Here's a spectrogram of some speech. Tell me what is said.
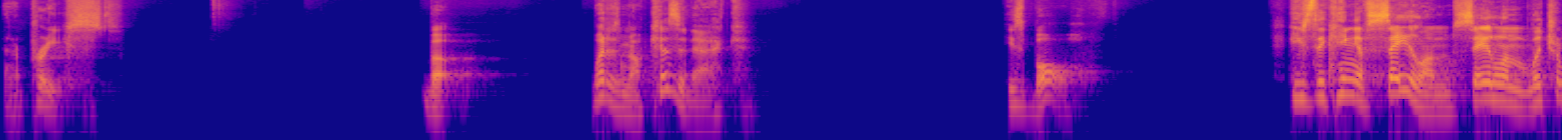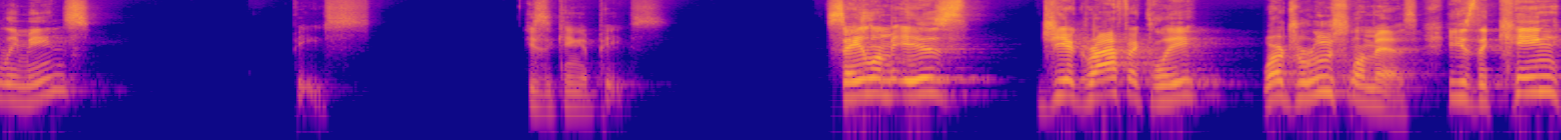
and a priest. But what is Melchizedek? He's both. He's the king of Salem. Salem literally means peace. He's the king of peace. Salem is geographically where Jerusalem is. He is the king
